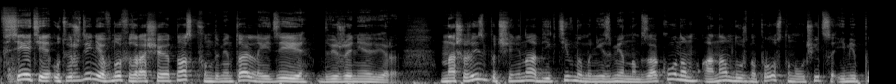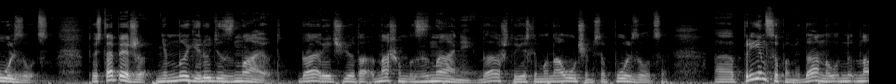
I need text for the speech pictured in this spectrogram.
Все эти утверждения вновь возвращают нас к фундаментальной идее движения веры. Наша жизнь подчинена объективным и неизменным законам, а нам нужно просто научиться ими пользоваться. То есть, опять же, немногие люди знают, да, речь идет о нашем знании, да, что если мы научимся пользоваться принципами, да, на, на,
